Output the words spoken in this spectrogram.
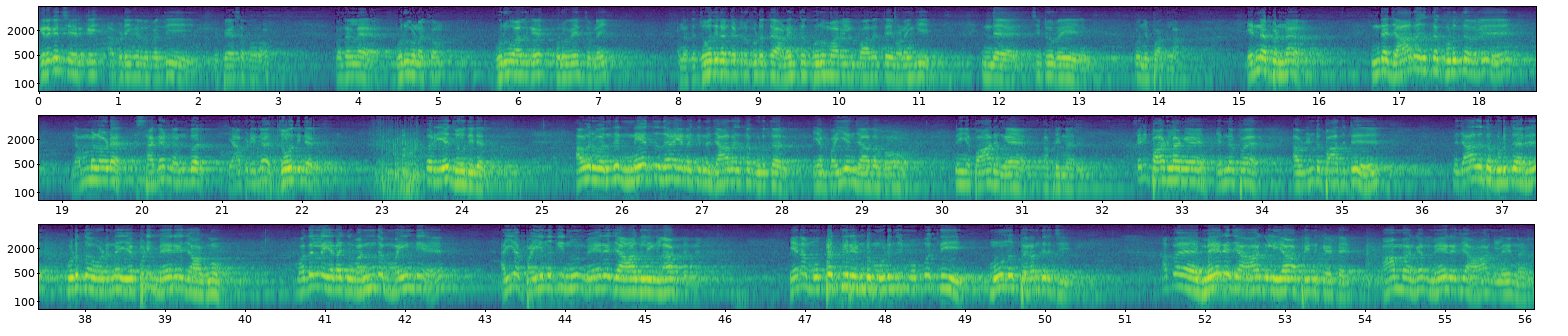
கிரக சேர்க்கை அப்படிங்கிறத பற்றி இப்ப பேச போகிறோம் முதல்ல குரு வணக்கம். குரு வாழ்க குருவே துணை. எனக்கு ஜோதிடம் கற்றுக் கொடுத்த அனைத்து குருமார்களின் பாதத்தை வணங்கி இந்த சிற்றுரையை கொஞ்சம் பார்க்கலாம். என்ன அப்படின்னா இந்த ஜாதகத்தை கொடுத்தவர் நம்மளோட சக நண்பர் அப்படின்னா ஜோதிடர். பெரிய ஜோதிடர். அவர் வந்து நேத்து தான் எனக்கு இந்த ஜாதகத்தை கொடுத்தாரு. என் பையன் ஜாதகம் நீங்க பாருங்க அப்படின்னாரு. சரி பார்க்கலாங்க என்னப்ப அப்படின்ட்டு பார்த்துட்டு இந்த ஜாதகத்தை கொடுத்தாரு. கொடுத்த உடனே எப்படி மேரேஜ் ஆகும்? முதல்ல எனக்கு வந்த மைண்டே ஐயா பையனுக்கு இன்னும் மேரேஜ் ஆகலைங்களா அப்படின்னு ஏன்னா முப்பத்தி ரெண்டு முடிஞ்சு முப்பத்தி மூணு பிறந்துருச்சு. அப்போ மேரேஜ் ஆகலையா அப்படின்னு கேட்டேன். ஆமாங்க மேரேஜ் ஆகலைன்னாரு.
